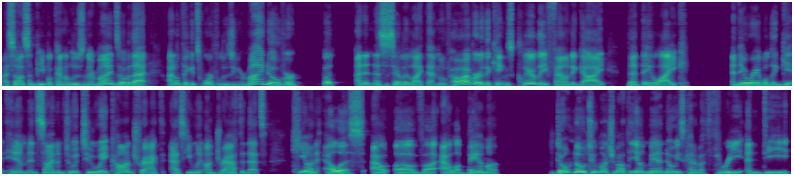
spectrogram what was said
I saw some people kind of losing their minds over that. I don't think it's worth losing your mind over, but I didn't necessarily like that move. However, the Kings clearly found a guy that they like and they were able to get him and sign him to a two-way contract as he went undrafted. That's Keon Ellis out of uh, Alabama. Don't know too much about the young man. Know he's kind of a three and D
